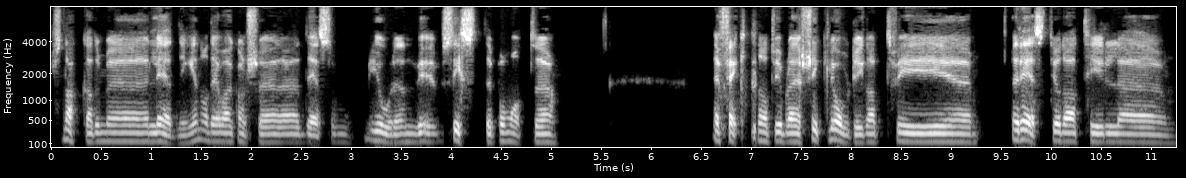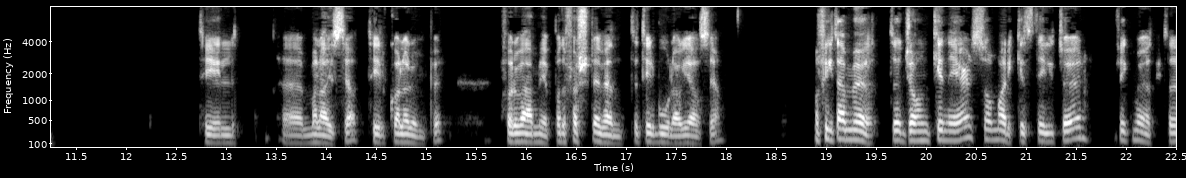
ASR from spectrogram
snakka med ledningen, og det var kanskje det som gjorde den siste på en måte effekten. At vi ble skikkelig overtyget. At vi eh, reiste jo da til, eh, til eh, Malaysia, til Kuala Lumpur, for å være med på det første eventet til bolaget i Asia. Og fikk der møte John Kinnear som markedsdirektør. Fikk møte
